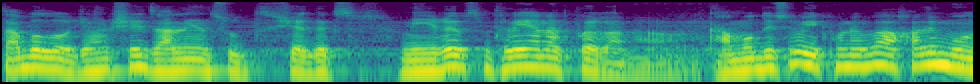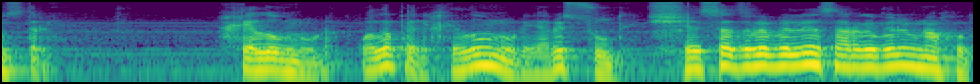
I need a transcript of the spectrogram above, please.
საბოლოო ჯამში ძალიან ცუდ შედეგს მიიღებს მთლიანად ქვეყანა. გამოდის, რომ იქნება ახალი მონსტრი. ხელოვნურად. ყველაფერი ხელოვნური არის ცუდი. შესაძლებელია სარგებელი ვნახოთ.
